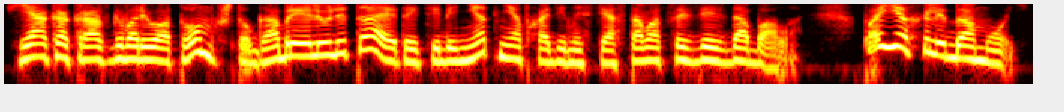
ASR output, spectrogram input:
Я как раз говорю о том, что Габриэль улетает, и тебе нет необходимости оставаться здесь до бала. Поехали домой.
